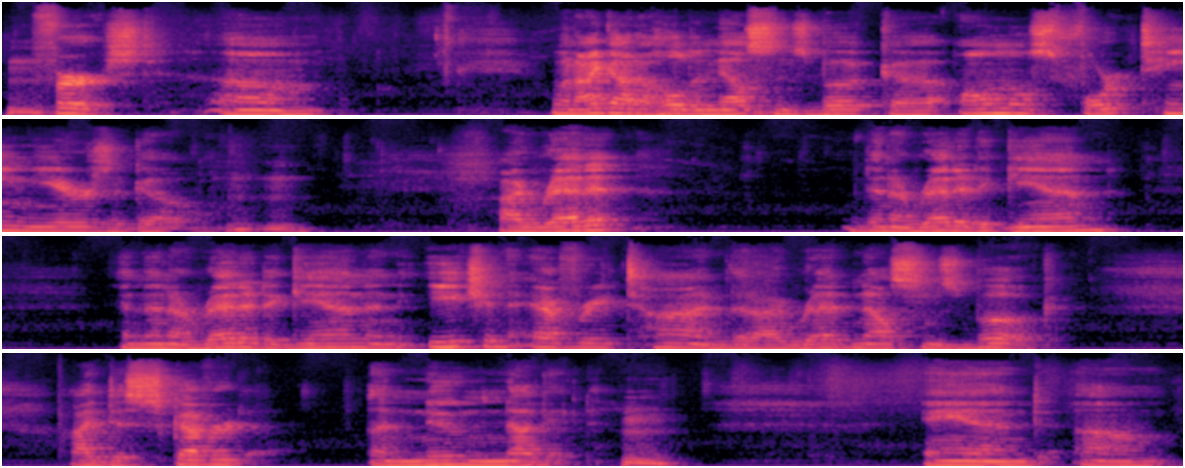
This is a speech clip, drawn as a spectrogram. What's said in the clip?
hmm. first. Um, when I got a hold of Nelson's book uh, almost 14 years ago, mm-hmm. I read it, then I read it again, and then I read it again. And each and every time that I read Nelson's book, I discovered a new nugget. Hmm and um,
